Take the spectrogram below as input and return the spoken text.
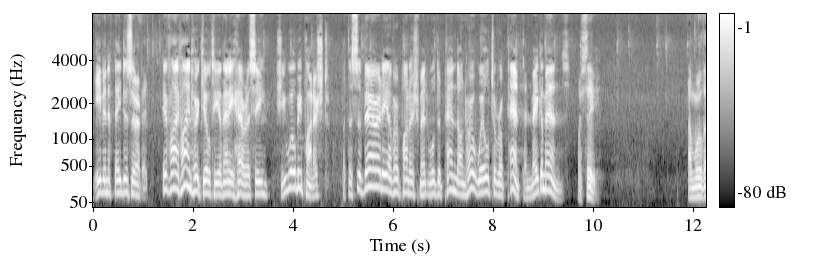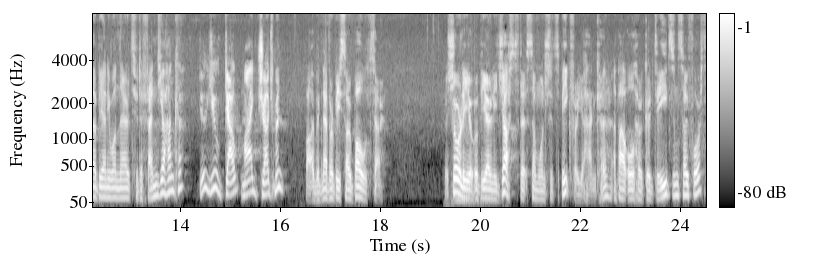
even if they deserve it. If I find her guilty of any heresy, she will be punished, but the severity of her punishment will depend on her will to repent and make amends. I see. And will there be anyone there to defend Johanka? Do you doubt my judgment? I would never be so bold, sir. But surely it would be only just that someone should speak for Johanka about all her good deeds and so forth.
